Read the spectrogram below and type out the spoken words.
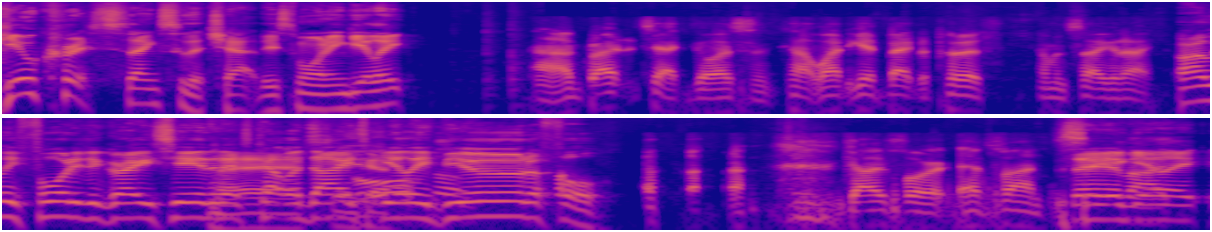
Gilchrist. Thanks for the chat this morning, Gilly. uh, great to chat, guys, and can't wait to get back to Perth. Come and say good day. Only 40 degrees here the next couple of days, it's Gilly. Beautiful. Go for it. Have fun. See you, mate. Gilly.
